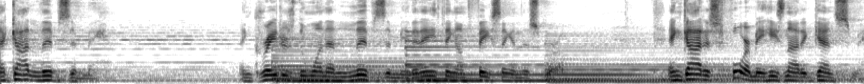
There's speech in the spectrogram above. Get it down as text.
that God lives in me. And greater is the one that lives in me than anything I'm facing in this world. And God is for me, He's not against me.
